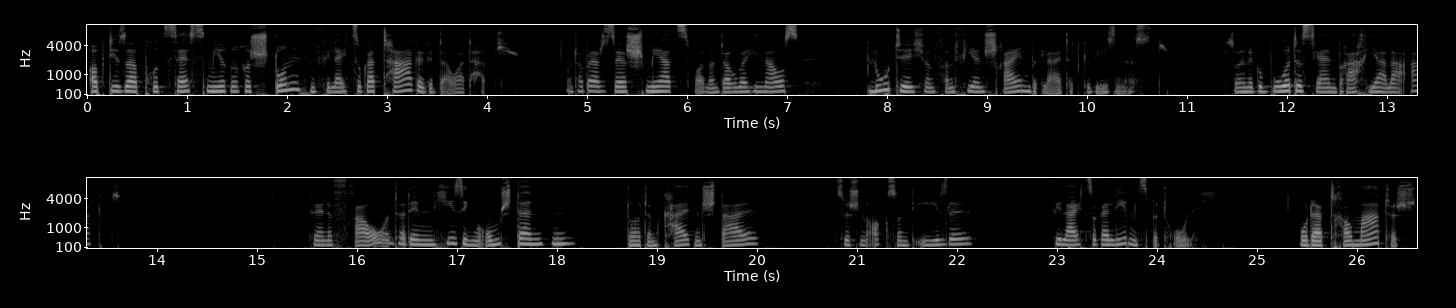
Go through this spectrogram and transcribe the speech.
ob dieser Prozess mehrere Stunden, vielleicht sogar Tage gedauert hat und ob er sehr schmerzvoll und darüber hinaus blutig und von vielen Schreien begleitet gewesen ist. So eine Geburt ist ja ein brachialer Akt. Für eine Frau unter den hiesigen Umständen, dort im kalten Stall, zwischen Ochs und Esel, vielleicht sogar lebensbedrohlich oder traumatisch,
